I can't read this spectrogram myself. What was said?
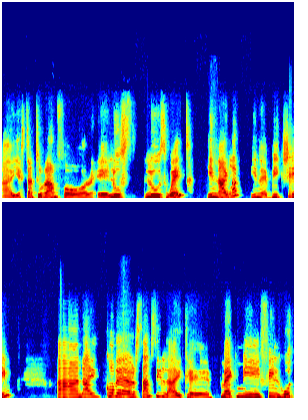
I start to run for uh, lose lose weight in Ireland in a big gym, and I cover something like uh, make me feel good.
